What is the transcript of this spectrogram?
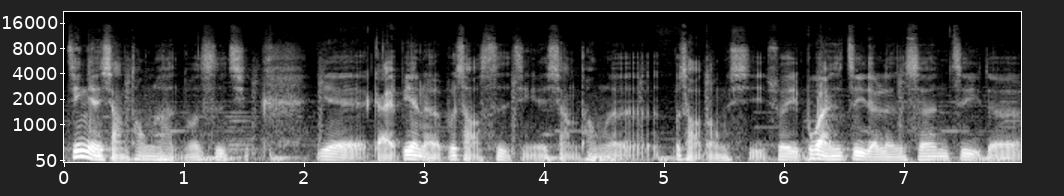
今年想通了很多事情，也改变了不少事情，也想通了不少东西。所以不管是自己的人生、自己的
